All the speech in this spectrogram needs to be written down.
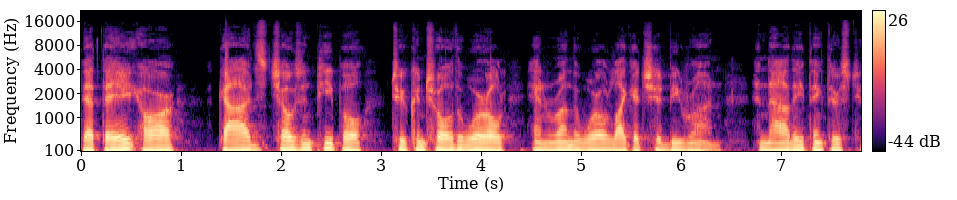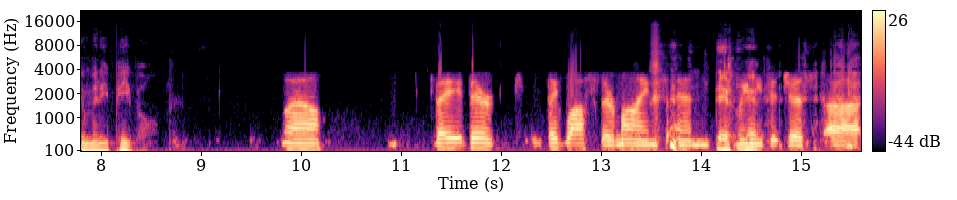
that they are God's chosen people to control the world and run the world like it should be run. And now they think there's too many people. Well, they they're they've lost their minds, and we need to just uh,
